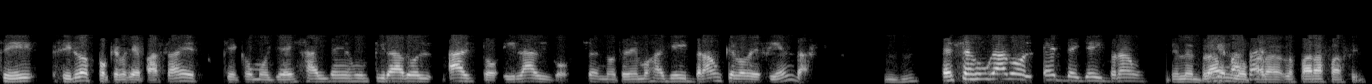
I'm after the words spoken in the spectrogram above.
Sí, sí, los, porque lo que pasa es que como Jay Harden es un tirador alto y largo, o sea, no tenemos a Jay Brown que lo defienda. Ese jugador es de Jay Brown. El Brown lo, para, lo para fácil.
